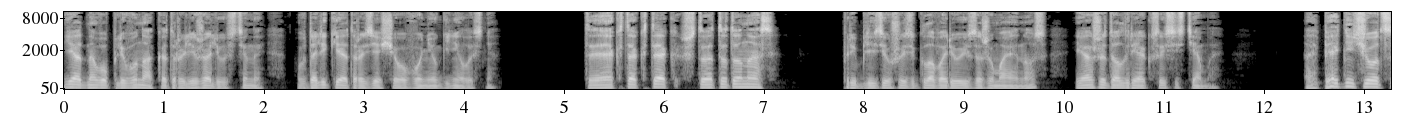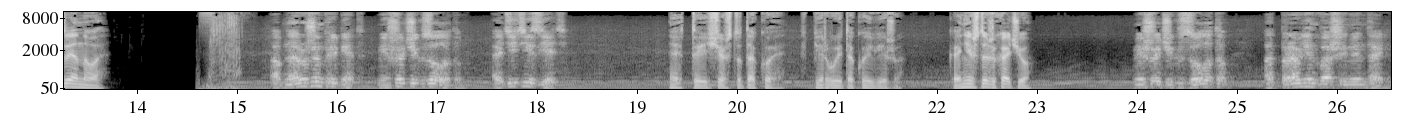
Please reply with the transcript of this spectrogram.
и одного плевуна, которые лежали у стены, вдалеке от разящего вонью гнилосня. «Так, так, так, что тут у нас?» Приблизившись к главарю и зажимая нос, я ожидал реакции системы. «Опять ничего ценного!» «Обнаружен предмет. Мешочек с золотом. Хотите изъять?» «Это еще что такое? Впервые такое вижу. Конечно же хочу!» «Мешочек с золотом отправлен в ваш инвентарь».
